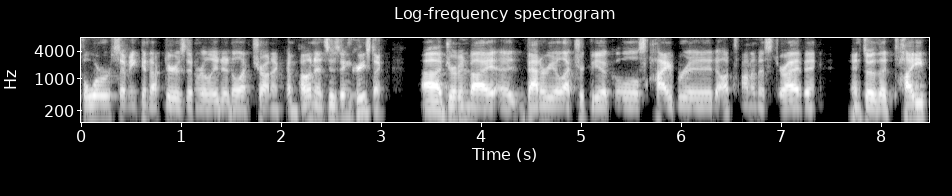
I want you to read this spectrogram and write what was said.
for semiconductors and related electronic components is increasing, uh, driven by uh, battery electric vehicles, hybrid, autonomous driving. And so the type,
